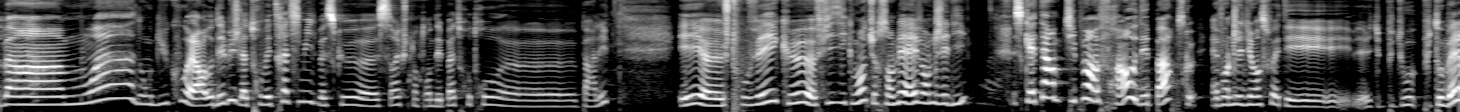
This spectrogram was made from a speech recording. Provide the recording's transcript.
Ben moi, donc du coup, alors au début je la trouvais très timide parce que euh, c'est vrai que je t'entendais pas trop trop euh, parler. Et euh, je trouvais que physiquement tu ressemblais à Evangélie. Ce qui a été un petit peu un frein au départ, parce que Evangélie en soi était, était plutôt, plutôt belle,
